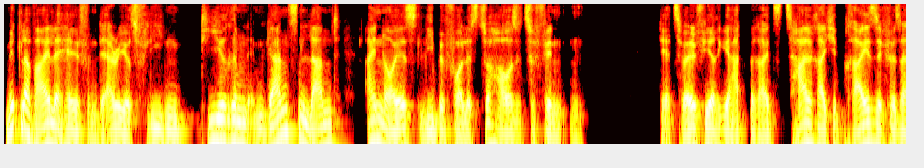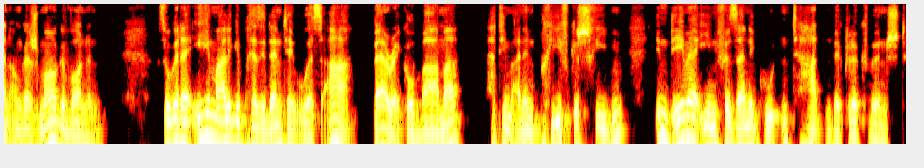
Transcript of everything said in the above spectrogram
Mittlerweile helfen Darius Fliegen Tieren im ganzen Land ein neues, liebevolles Zuhause zu finden. Der Zwölfjährige hat bereits zahlreiche Preise für sein Engagement gewonnen. Sogar der ehemalige Präsident der USA, Barack Obama, hat ihm einen Brief geschrieben, in dem er ihn für seine guten Taten beglückwünscht.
